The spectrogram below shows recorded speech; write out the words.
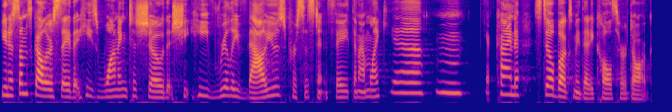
You know, some scholars say that he's wanting to show that she, he really values persistent faith. And I'm like, yeah, mm, yeah, kind of. Still bugs me that he calls her a dog.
